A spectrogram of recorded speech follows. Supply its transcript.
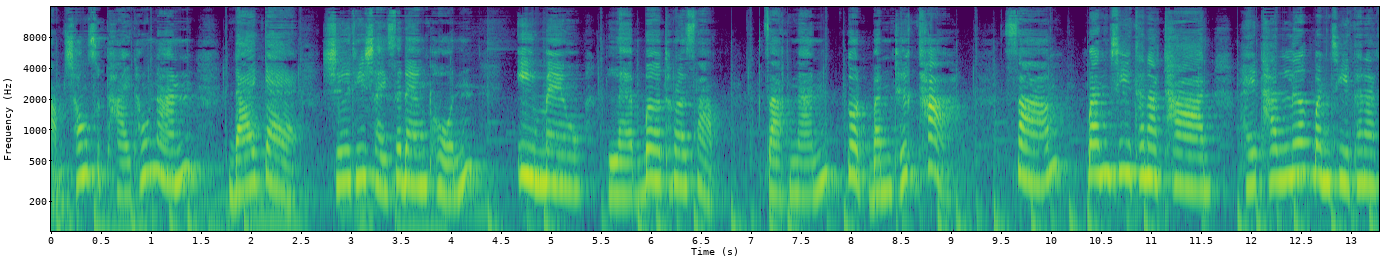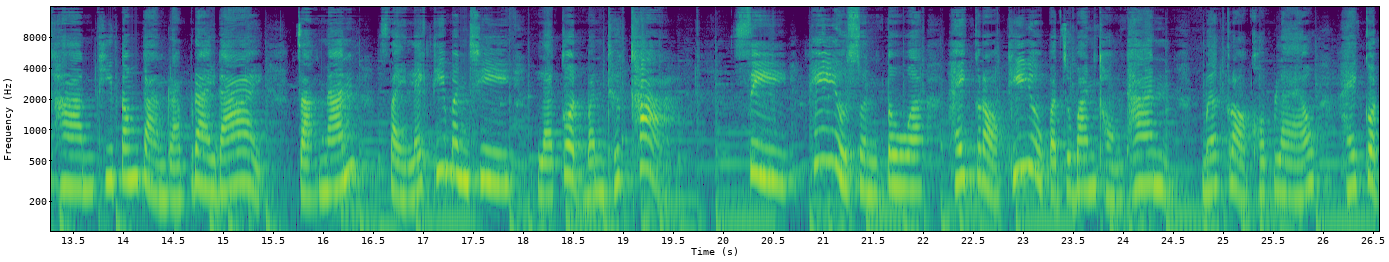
3 ช่องสุดท้ายเท่านั้น ได้แก่ ชื่อที่ใช้แสดงผล อีเมล และเบอร์โทรศัพท์ จากนั้นกดบันทึกค่ะ 3. บัญชีธนาคาร ให้ท่านเลือกบัญชีธนาคารที่ต้องการรับรายได้ จากนั้นใส่เลขที่บัญชีและกดบันทึกค่ะ 4. ที่อยู่ส่วนตัว ให้กรอกที่อยู่ปัจจุบันของท่าน เมื่อกรอกครบแล้ว ให้กด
